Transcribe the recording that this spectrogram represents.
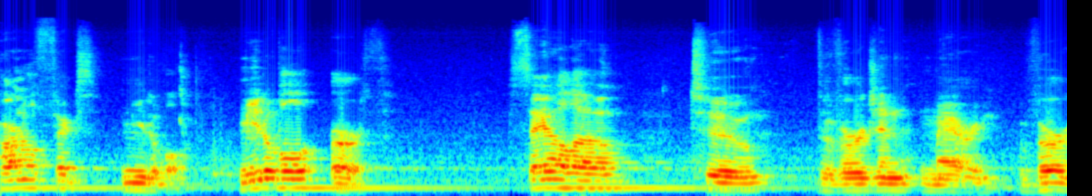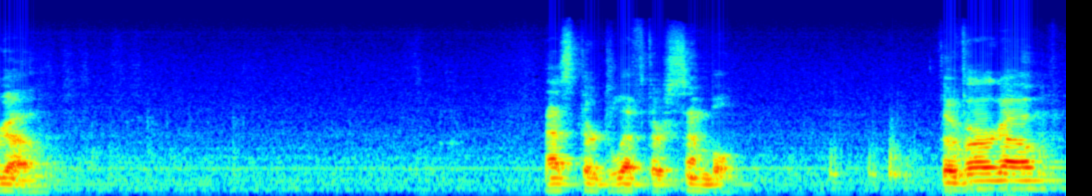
cardinal fixed, mutable. Mutable earth. Say hello to the Virgin Mary. Virgo. That's their glyph, their symbol. The Virgo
